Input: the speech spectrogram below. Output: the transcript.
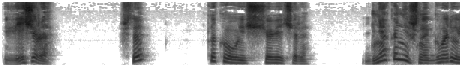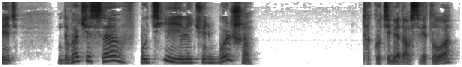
«Вечера?» «Что? Какого еще вечера?» «Дня, конечно, говорю, ведь два часа в пути или чуть больше». «Так у тебя там светло?»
